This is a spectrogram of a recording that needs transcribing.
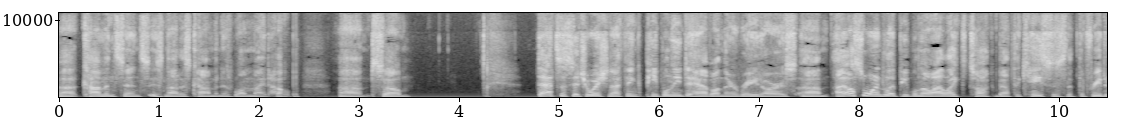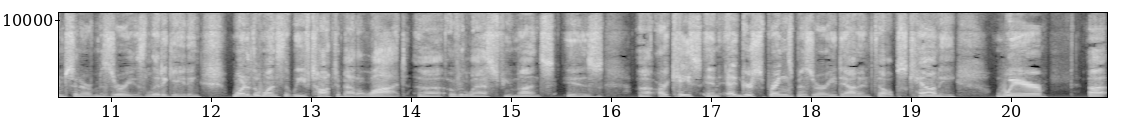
uh, common sense is not as common as one might hope. Um, so that's a situation I think people need to have on their radars. Um, I also wanted to let people know I like to talk about the cases that the Freedom Center of Missouri is litigating. One of the ones that we've talked about a lot uh, over the last few months is uh, our case in Edgar Springs, Missouri, down in Phelps County, where uh,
